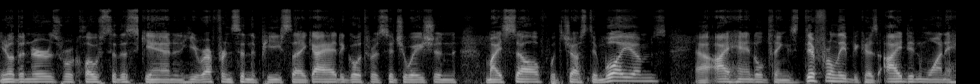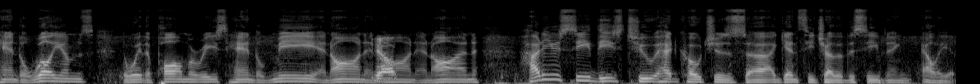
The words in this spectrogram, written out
you know, the nerves were close to the skin, and he referenced in the piece like I had to go through a situation myself with Justin Williams. Uh, I handled things differently because I didn't want to handle Williams the way that Paul Maurice handled me, and on and yep. on and on. How do you see these two head coaches uh, against each other this evening, Elliotte?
